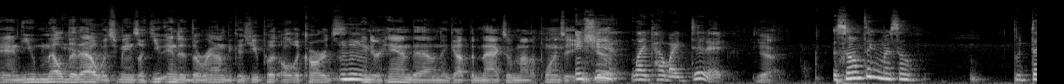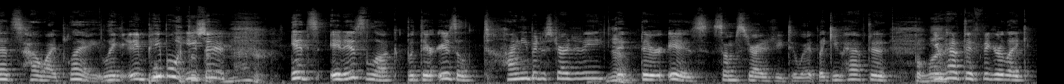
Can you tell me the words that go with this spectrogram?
and you meld it out, which means like you ended the round because you put all the cards in your hand down and got the maximum amount of points that you Mm-hmm. And she get. didn't like how I did it. Yeah, So I'm thinking to myself, but that's how I play. Like, people, it you doesn't there, matter. It's it is luck, but there is a tiny bit of strategy. Yeah. That there is some strategy to it. Like you have to, But, you have to figure like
